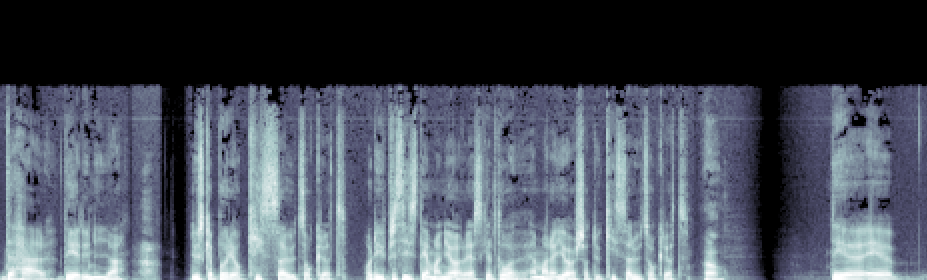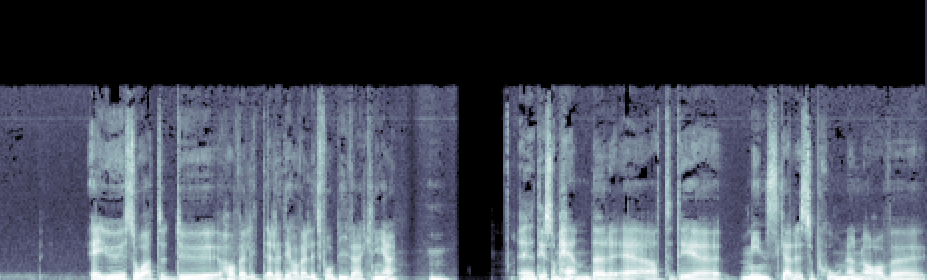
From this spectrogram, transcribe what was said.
Det här, det är det nya. Du ska börja och kissa ut sockret. Och det är precis det man gör. SGLT-hämmare gör så att du kissar ut sockret. Ja. Det är, är ju så att du har väldigt, eller det har väldigt få biverkningar. Mm. Eh, det som händer är att det minskar receptionen av eh,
